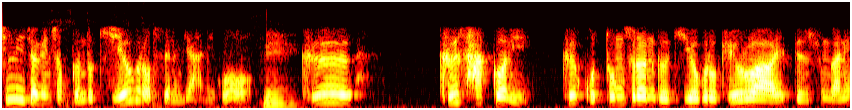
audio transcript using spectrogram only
심리적인 접근도 기억을 없애는 게 아니고 네. 그, 그 사건이 그 고통스러운 그 기억으로 괴로워했던 순간이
